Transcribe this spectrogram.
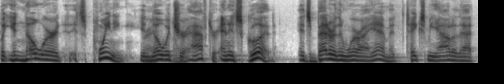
but you know where it, it's pointing. You right, know what right. you're after, and it's good. It's better than where I am. It takes me out of that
